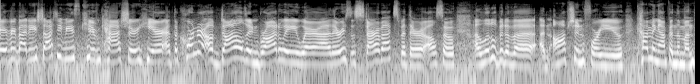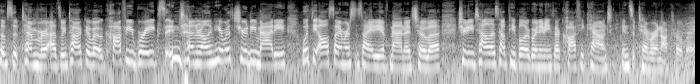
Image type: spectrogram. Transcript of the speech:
Hey everybody, Shaw TV's Kim Kasher here at the corner of Donald and Broadway where uh, there is a Starbucks, but there are also a little bit of a, an option for you coming up in the month of September as we talk about coffee breaks in general. I'm here with Trudy Maddie with the Alzheimer's Society of Manitoba. Trudy, tell us how people are going to make their coffee count in September and October.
